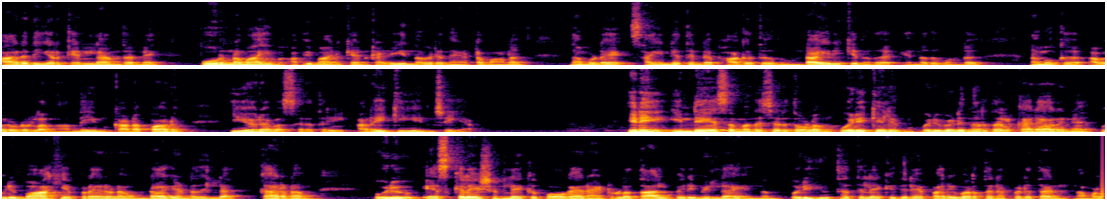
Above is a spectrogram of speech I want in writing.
ഭാരതീയർക്കെല്ലാം തന്നെ പൂർണമായും അഭിമാനിക്കാൻ കഴിയുന്ന ഒരു നേട്ടമാണ് നമ്മുടെ സൈന്യത്തിന്റെ ഭാഗത്ത് നിന്നുണ്ടായിരിക്കുന്നത് എന്നതുകൊണ്ട് നമുക്ക് അവരോടുള്ള നന്ദിയും കടപ്പാടും ഈ ഒരു അവസരത്തിൽ അറിയിക്കുകയും ചെയ്യാം. ഇനി ഇന്ത്യയെ സംബന്ധിച്ചിടത്തോളം ഒരിക്കലും ഒരു വെടിനിർത്തൽ കരാറിന് ഒരു ബാഹ്യ പ്രേരണ ഉണ്ടാകേണ്ടതില്ല. കാരണം ഒരു എസ്കലേഷനിലേക്ക് പോകാനായിട്ടുള്ള താല്പര്യമില്ല എന്നും ഒരു യുദ്ധത്തിലേക്ക് ഇതിനെ പരിവർത്തനപ്പെടുത്താൻ നമ്മൾ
